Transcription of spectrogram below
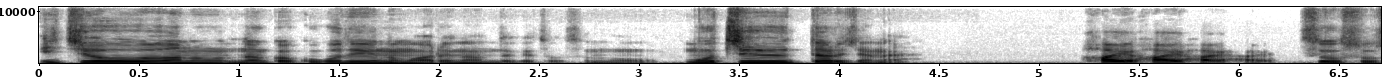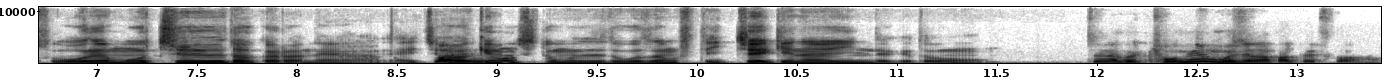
一応、あの、なんかここで言うのもあれなんだけど、その、喪中ってあるじゃない？はいはいはいはい。そうそうそう。俺は喪中だからね、一応明けましておめでとうございますって言っちゃいけないんだけど、いそれなんか去年もじゃなかったですか？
